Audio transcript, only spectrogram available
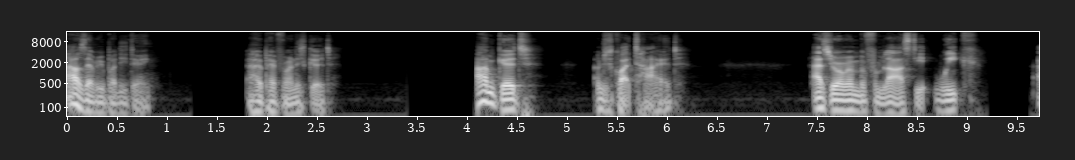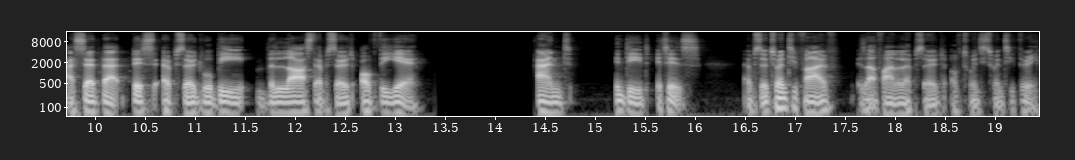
How's everybody doing? I hope everyone is good. I'm good. I'm just quite tired. As you'll remember from last week, I said that this episode will be the last episode of the year. And indeed, it is. Episode 25 is our final episode of 2023.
